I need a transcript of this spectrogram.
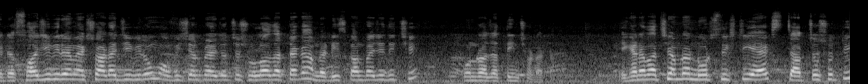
এটা ছয় জিবি র্যাম একশো আঠাশ জিবি রুম অফিসিয়াল প্রাইস হচ্ছে ষোলো হাজার টাকা। আমরা ডিসকাউন্ট প্রাইজে দিচ্ছি পনেরো হাজার তিনশো টাকা। এখানে পাচ্ছি আমরা নোট সিক্সটি এক্স চার চৌষট্টি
